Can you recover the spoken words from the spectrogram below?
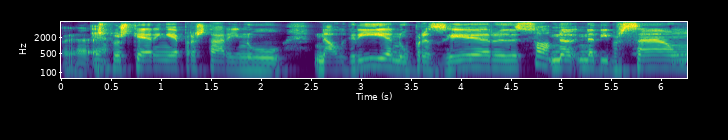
As é. pessoas querem é para estarem no, na alegria, no prazer, na, na, diversão,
